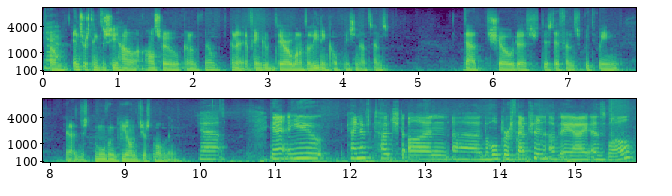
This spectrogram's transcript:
Yeah. So interesting to see how also kind of, film, and I think they are one of the leading companies in that sense that show this this difference between, yeah, just moving beyond just modeling. Yeah, yeah. You kind of touched on uh, the whole perception of AI as well.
